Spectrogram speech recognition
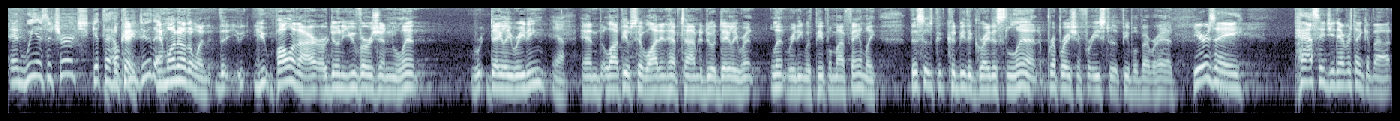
And we as a church get to help okay. you do that. And one other one. The, you, Paul and I are doing a YouVersion Lent r- daily reading. Yeah. And a lot of people say, well, I didn't have time to do a daily Lent, Lent reading with people in my family. This is, could be the greatest Lent preparation for Easter that people have ever had. Here's a passage you never think about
